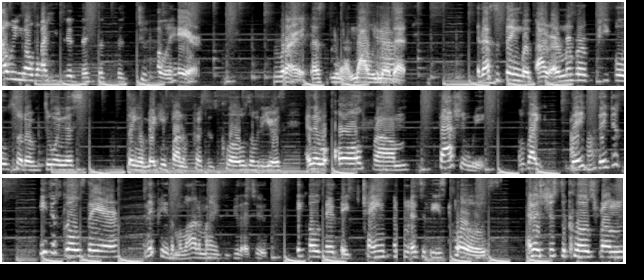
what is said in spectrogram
now we know why he did the, the, the two color hair. Right. That's you know now we know that. And that's the thing with I, I remember people sort of doing this thing of making fun of Chris's clothes over the years, and they were all from Fashion Week. I was like, they Uh-huh. they just he just goes there and they pay them a lot of money to do that too. He goes there, they change them into these clothes, and it's just the clothes from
